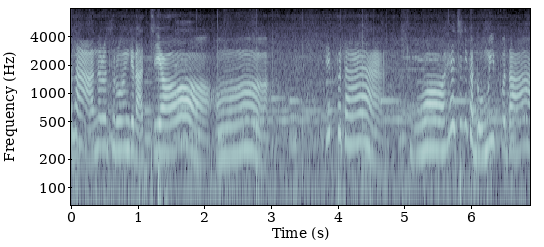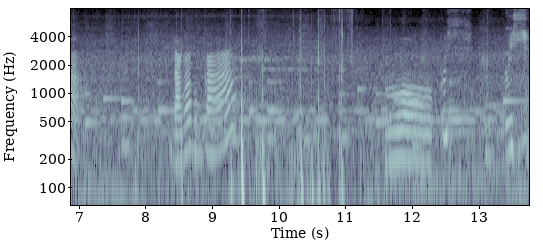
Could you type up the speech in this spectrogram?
하나 안으로 들어오는 게 낫지요? 어. 예쁘다. 우와 해지니까 너무 이쁘다. 나가볼까? 우와 푸시 으쌰.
